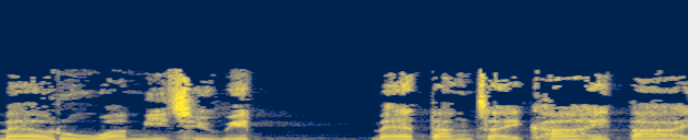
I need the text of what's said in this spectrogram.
แม้รู้ว่ามีชีวิต แม้ตั้งใจฆ่าให้ตาย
